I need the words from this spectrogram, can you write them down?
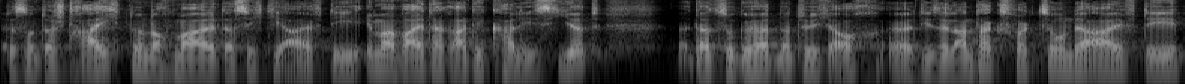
Das unterstreicht nur nochmal, dass sich die AfD immer weiter radikalisiert. Dazu gehört natürlich auch äh, diese Landtagsfraktion der AfD.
